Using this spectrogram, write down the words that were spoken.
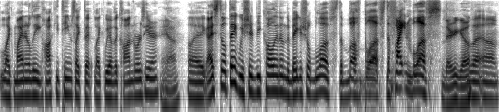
like minor league hockey teams, like the like we have the Condors here. Yeah. Like I still think we should be calling them the Bakersfield Bluffs, the Buff Bluffs, the Fighting Bluffs. There you go. But um,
